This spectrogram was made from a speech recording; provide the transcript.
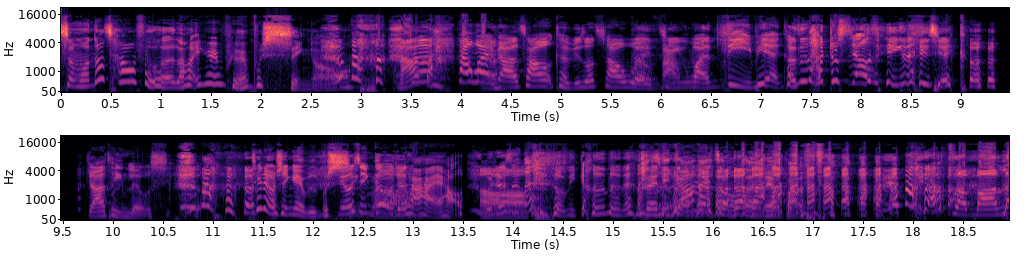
什么都超符合，然后音乐品味不行哦。然后 他外表超，可能比如说超文青，各方面玩地片，可是他就是要听那些歌。就要听流行的。听流行歌也不是不行，流行歌我觉得他还好，我觉得是那种你刚刚的那种，对你刚刚那种可能没有办法，怎么了？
